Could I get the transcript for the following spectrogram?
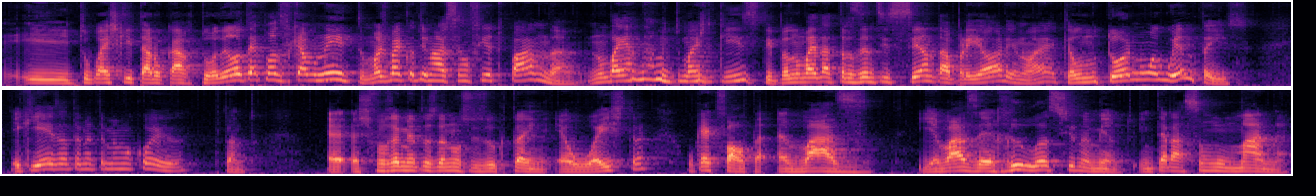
e tu vais quitar o carro todo, ele até pode ficar bonito, mas vai continuar a ser um Fiat Panda. Não vai andar muito mais do que isso. Tipo, ele não vai dar 360 a priori, não é? Aquele motor não aguenta isso. E aqui é exatamente a mesma coisa. Portanto, eh, as ferramentas de anúncios o que tem é o extra. O que é que falta? A base e a base é relacionamento, interação humana.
